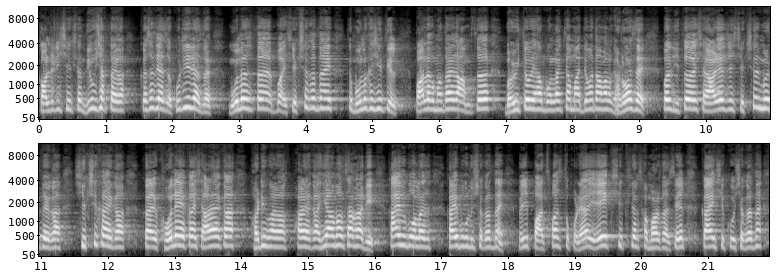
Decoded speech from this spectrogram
क्वालिटी शिक्षण देऊ शकताय का? कसं द्यायचं? कुठे द्यायचं? मुलं तर शिक्षकच नाही तर मुलं कशी येतील? पालक म्हणतात आमचं भवितव्य ह्या मुलांच्या माध्यमात आम्हाला घडवायचं आहे. पण इथं शाळेत जे शिक्षण मिळतंय का? शिक्षक आहे का? काय खोल्या आहे का? शाळा आहे का? फडी फळ फळ आहे का? हे आम्हाला सांगा आधी. काय बोलायचं काही बोलू शकत नाही. म्हणजे पाच पाच तुकड्या एक शिक्षक सांभाळत असेल काय शिकवू शकत नाही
